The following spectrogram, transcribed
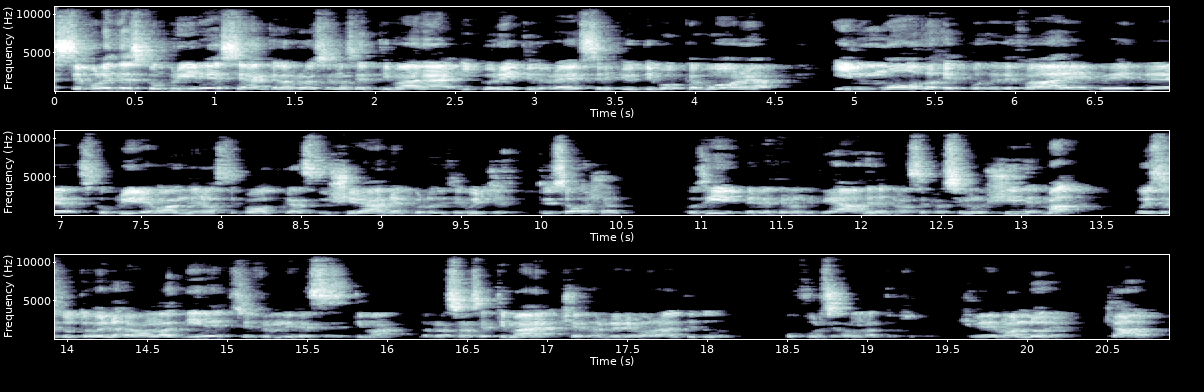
Se volete scoprire se anche la prossima settimana i Goretti dovrà essere più di bocca buona, il modo che potete fare per scoprire quando i nostri podcast usciranno è quello di seguirci su tutti i social, così verrete notificati delle nostre prossime uscite, ma questo è tutto quello che avevamo da dire sui film di questa settimana. La prossima settimana ce ne parleremo con altri due, o forse con un altro solo. Ci vediamo allora, ciao!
